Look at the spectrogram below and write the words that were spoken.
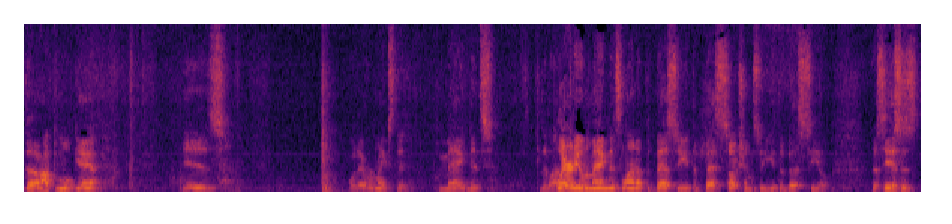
the optimal gap is whatever makes the magnets, the polarity on the magnets line up the best, so you get the best suction, so you get the best seal. Now, see, this is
